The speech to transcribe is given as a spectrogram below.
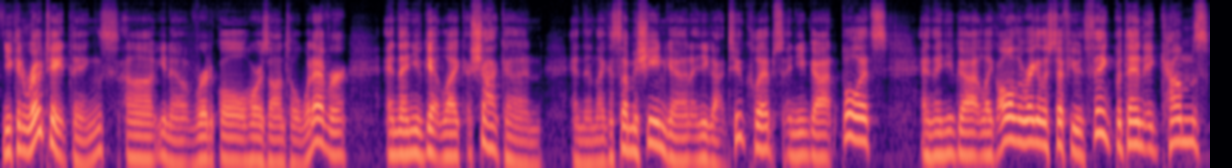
you can rotate things uh you know vertical horizontal whatever and then you get like a shotgun and then like a submachine gun and you got two clips and you've got bullets and then you've got like all the regular stuff you would think but then it comes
